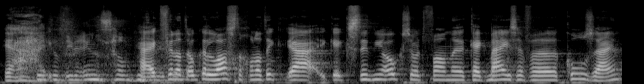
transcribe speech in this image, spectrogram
Ja, denk je dat iedereen dat zelf moet Ja, ik vind dat ook heel lastig, omdat ik, ja, ik, ik zit nu ook een soort van, eh, kijk, mij eens even cool zijn,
